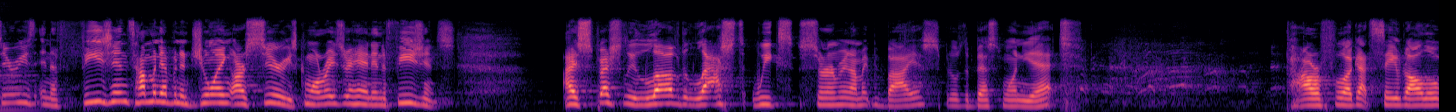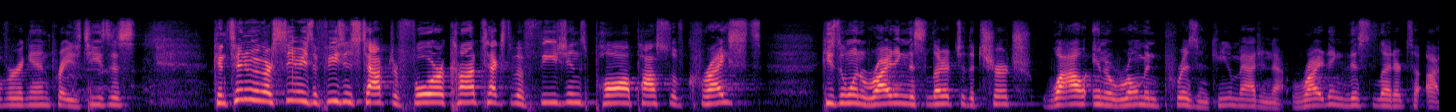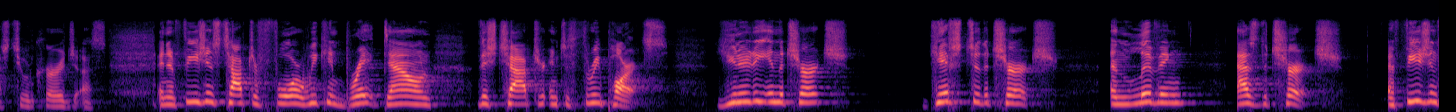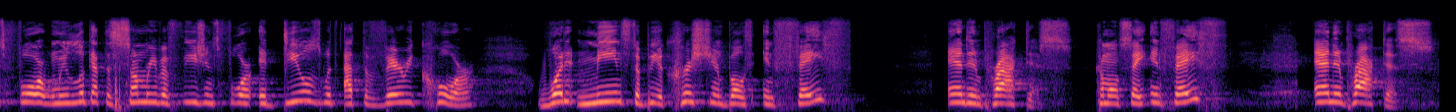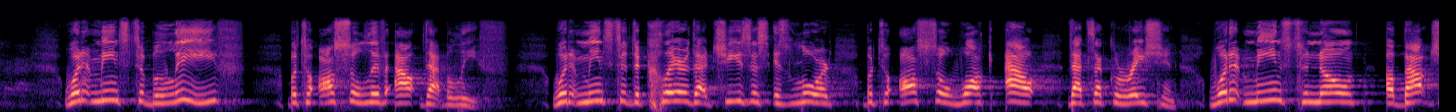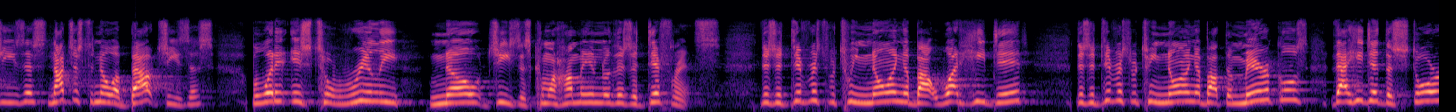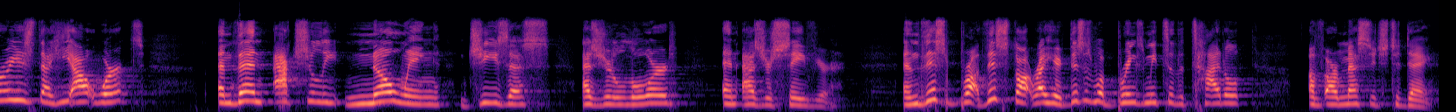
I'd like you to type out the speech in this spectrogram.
series in Ephesians. How many have been enjoying our series? Come on, raise your hand in Ephesians. I especially loved last week's sermon. I might be biased, but it was the best one yet. Powerful. I got saved all over again. Praise Jesus. Continuing our series, Ephesians chapter 4, context of Ephesians, Paul, apostle of Christ. He's the one writing this letter to the church while in a Roman prison. Can you imagine that? Writing this letter to us to encourage us. In Ephesians chapter 4, we can break down this chapter into three parts unity in the church, gifts to the church, and living as the church. Ephesians 4, when we look at the summary of Ephesians 4, it deals with at the very core what it means to be a Christian both in faith and in practice. Come on, say in faith and in practice. What it means to believe, but to also live out that belief. What it means to declare that Jesus is Lord, but to also walk out that declaration. What it means to know about Jesus, not just to know about Jesus, but what it is to really know Jesus. Come on, how many know there's a difference? There's a difference between knowing about what he did there's a difference between knowing about the miracles that he did, the stories that he outworked, and then actually knowing Jesus as your Lord and as your Savior. And this brought this thought right here, this is what brings me to the title of our message today.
